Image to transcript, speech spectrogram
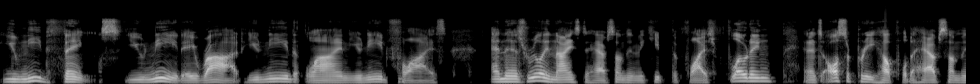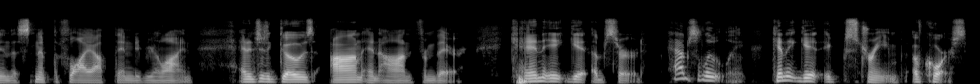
you need things. You need a rod, you need line, you need flies. And then it's really nice to have something to keep the flies floating. And it's also pretty helpful to have something to snip the fly off the end of your line. And it just goes on and on from there. Can it get absurd? Absolutely. Can it get extreme? Of course.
